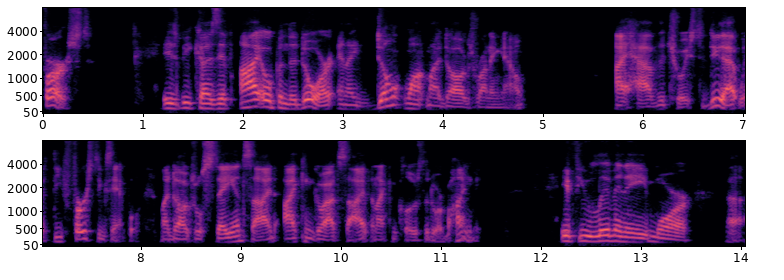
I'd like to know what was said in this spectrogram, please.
first is because if I open the door and I don't want my dogs running out, I have the choice to do that with the first example. My dogs will stay inside, I can go outside, and I can close the door behind me. If you live in a more uh,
